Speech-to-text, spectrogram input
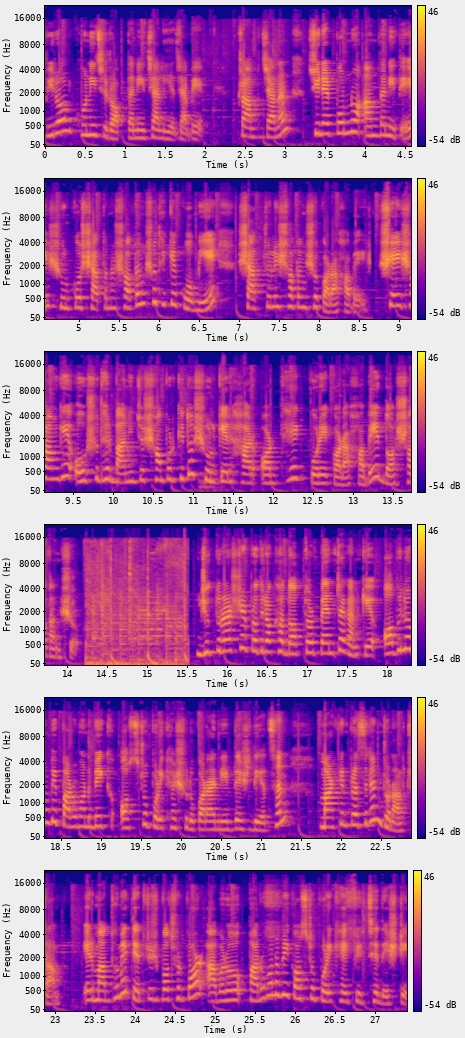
বিরল খনিজ রপ্তানি চালিয়ে যাবে। ট্রাম্প জানান, চীনের পণ্য আমদানিতে শুল্ক সাতান্ন শতাংশ থেকে কমিয়ে সাতচল্লিশ শতাংশ করা হবে। সেই সঙ্গে ঔষধের বাণিজ্য সম্পর্কিত শুল্কের হার অর্ধেক করে করা হবে দশ শতাংশ। যুক্তরাষ্ট্রের প্রতিরক্ষা দপ্তর পেন্টাগনকে অবিলম্বে পারমাণবিক অস্ত্র পরীক্ষা শুরু করার নির্দেশ দিয়েছেন মার্কিন প্রেসিডেন্ট ডোনাল্ড ট্রাম্প। এর মাধ্যমে তেত্রিশ বছর পর আবারও পারমাণবিক অস্ত্র পরীক্ষায় ফিরছে দেশটি।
